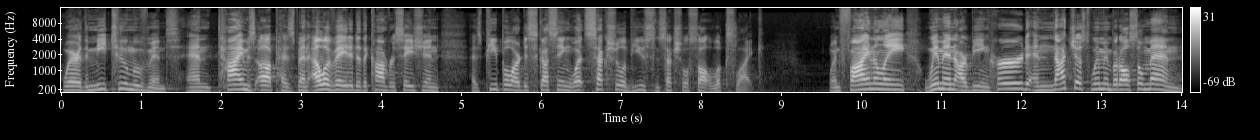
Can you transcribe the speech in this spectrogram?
where the Me Too movement and Time's Up has been elevated to the conversation as people are discussing what sexual abuse and sexual assault looks like. When finally women are being heard, and not just women, but also men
